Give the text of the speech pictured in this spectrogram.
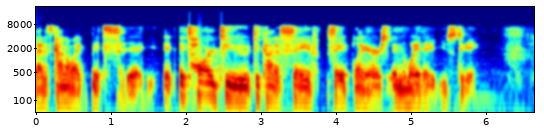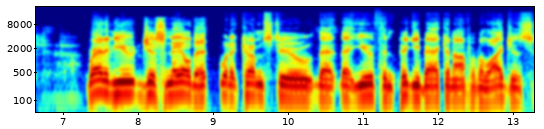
that it's kind of like it's it, it's hard to to kind of save save players in the way that it used to be. Brandon, you just nailed it when it comes to that that youth and piggybacking off of Elijah's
